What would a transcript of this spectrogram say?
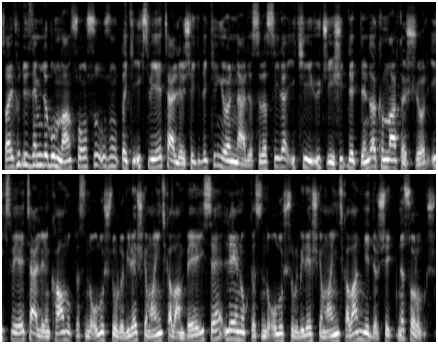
Sayfa düzleminde bulunan sonsuz uzunluktaki x ve y telleri şekildeki yönlerde sırasıyla 2, 3 i şiddetlerinde akımlar taşıyor. X ve y tellerin K noktasında oluşturduğu bileşke manyetik alan B ise L noktasında oluşturduğu bileşke manyetik alan nedir şeklinde sorulmuş.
